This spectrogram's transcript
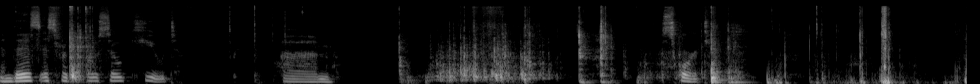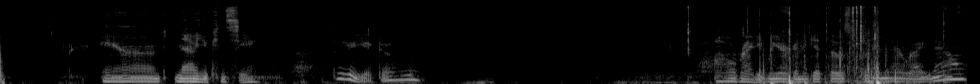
And this is for the Oh So Cute um, squirt. And now you can see. There you go. Alrighty, we are going to get those put in there right now.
